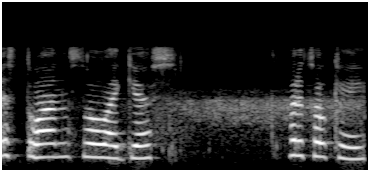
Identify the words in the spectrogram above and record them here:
Missed one, so I guess. But it's okay.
